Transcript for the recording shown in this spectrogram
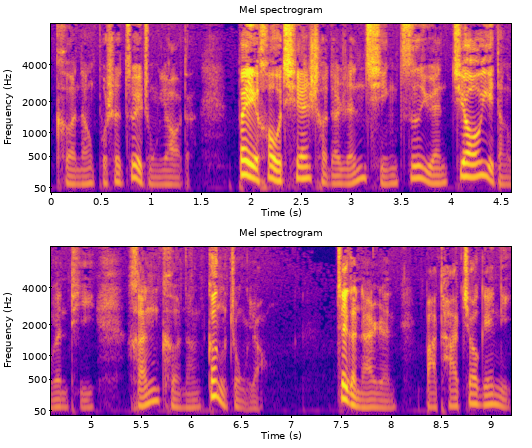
可能不是最重要的。背后牵扯的人情、资源、交易等问题，很可能更重要。这个男人把他交给你，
